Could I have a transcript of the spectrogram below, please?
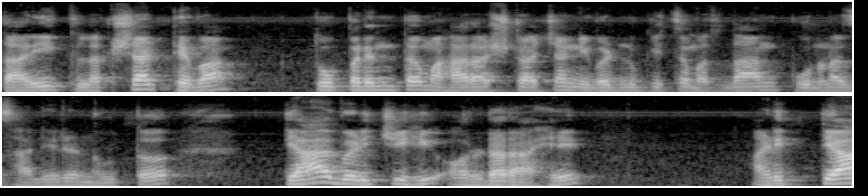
तारीख लक्षात ठेवा तोपर्यंत महाराष्ट्राच्या निवडणुकीचं मतदान पूर्ण झालेलं नव्हतं. त्यावेळची ही ऑर्डर आहे आणि त्या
